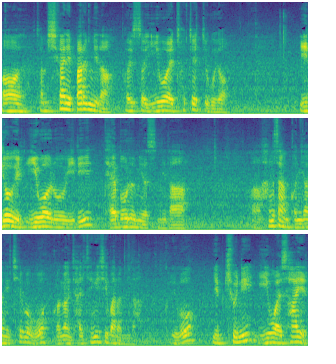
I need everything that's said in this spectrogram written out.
어, 참 시간이 빠릅니다. 벌써 2월 첫째 주고요. 일요일 2월 5일이 대보름이었습니다. 어, 항상 건강이 최고고 건강 잘 챙기시기 바랍니다. 그리고 입춘이 2월 4일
